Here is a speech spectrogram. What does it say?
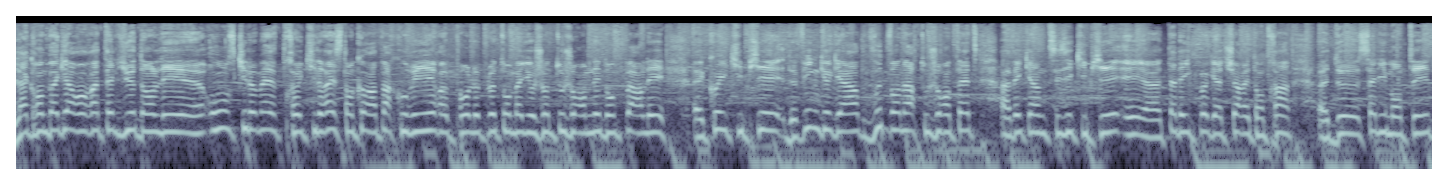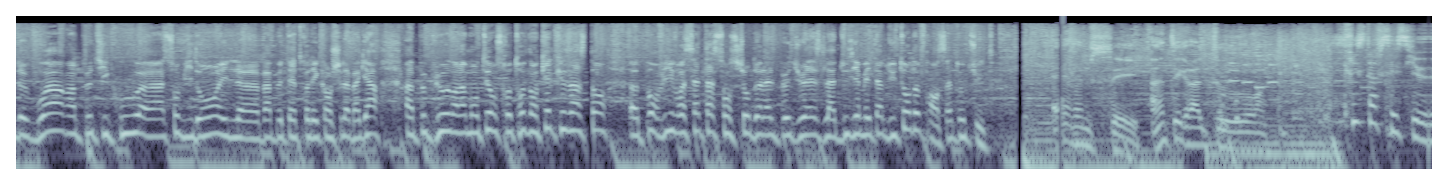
La grande bagarre aura-t-elle lieu dans les 11 km qu'il reste encore à parcourir pour le peloton maillot jaune, toujours emmené donc par les euh, coéquipiers de Vingegaard, Wout van Aert toujours en tête avec un de ses équipiers et euh, Tadej Pogacar est en train euh, de s'alimenter, de boire un petit coup euh, à son bidon. Il euh, va peut-être déclencher la bagarre un peu plus haut dans la montée. On se retrouve dans quelques instants pour vivre cette ascension de l'Alpe d'Huez, la 12e étape du Tour de France. À tout de suite. RMC Intégral Tour. Christophe Cessieux.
